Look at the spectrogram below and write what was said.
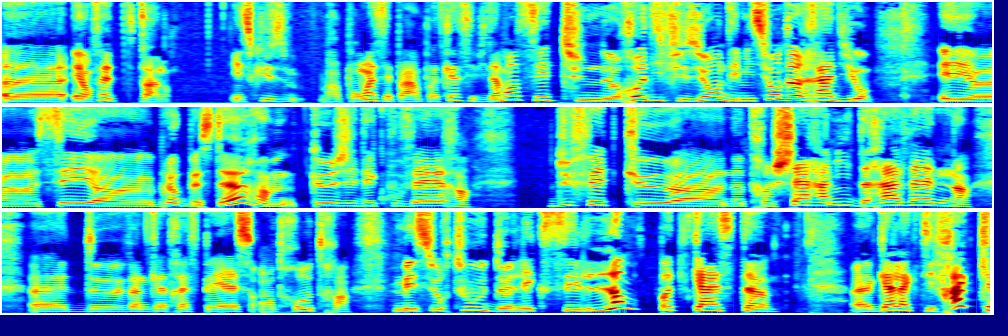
euh, et en fait, enfin non, excuse, pour moi c'est pas un podcast évidemment, c'est une rediffusion d'émissions de radio. Et euh, c'est euh, Blockbuster que j'ai découvert du fait que euh, notre cher ami Draven de 24 FPS entre autres, mais surtout de l'excellent podcast euh, Galactifrac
